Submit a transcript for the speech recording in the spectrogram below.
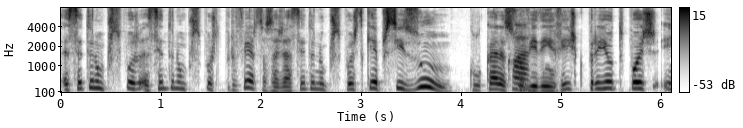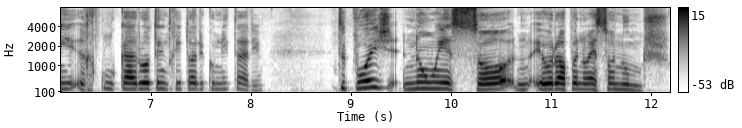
assenta num, pressuposto, assenta num pressuposto perverso, ou seja, assenta num pressuposto que é preciso um colocar a claro. sua vida em risco para eu depois recolocar outro em território comunitário. Depois, não é só. A Europa não é só números.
